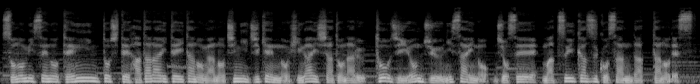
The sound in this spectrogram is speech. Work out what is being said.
その店の店員として働いていたのが後に事件の被害者となる当時42歳の女性松井和子さんだったのです。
